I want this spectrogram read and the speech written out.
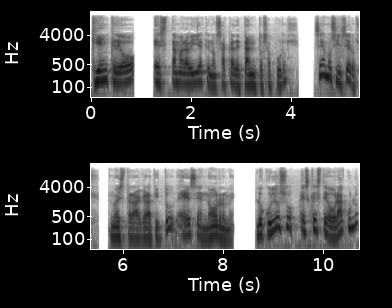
¿Quién creó esta maravilla que nos saca de tantos apuros? Seamos sinceros, nuestra gratitud es enorme. Lo curioso es que este oráculo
